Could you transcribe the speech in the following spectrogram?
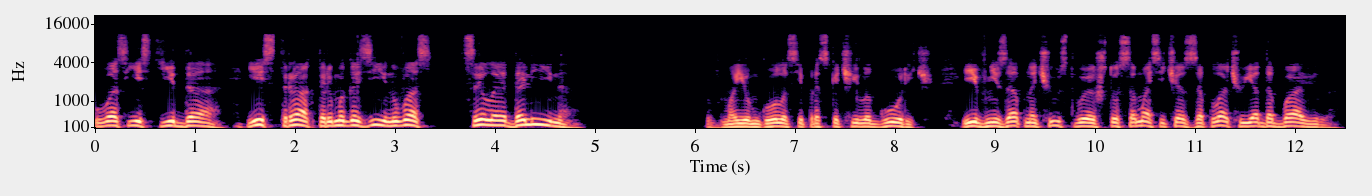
у вас есть еда, есть трактор и магазин, у вас целая долина. В моем голосе проскочила горечь, и, внезапно чувствуя, что сама сейчас заплачу, я добавила.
